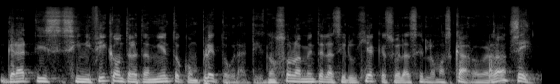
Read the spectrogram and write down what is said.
gratis significa un tratamiento completo gratis, no solamente la cirugía que suele ser lo más caro, ¿verdad? Sí.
